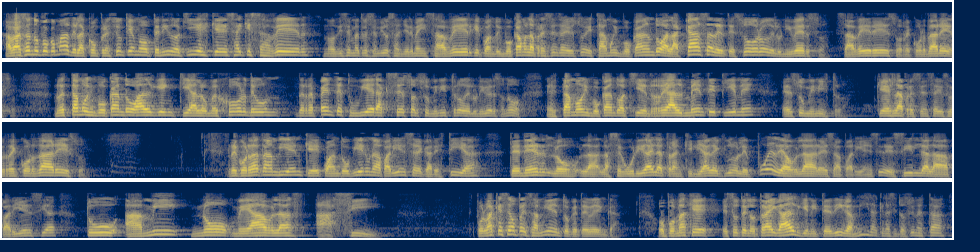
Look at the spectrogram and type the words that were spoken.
Avanzando un poco más de la comprensión que hemos obtenido aquí es que hay que saber, nos dice el Maestro Ascendido San Germain, saber que cuando invocamos la presencia de Dios estamos invocando a la casa del tesoro del universo. Saber eso, recordar eso. No estamos invocando a alguien que a lo mejor de un de repente tuviera acceso al suministro del universo, no, estamos invocando a quien realmente tiene el suministro, que es la presencia de Dios. Recordar eso. Recordar también que cuando viene una apariencia de carestía, tener la, seguridad y la tranquilidad de que uno le puede hablar a esa apariencia y decirle a la apariencia, tú a mí no me hablas así. Por más que sea un pensamiento que te venga, o por más que eso te lo traiga alguien y te diga, mira que la situación está...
